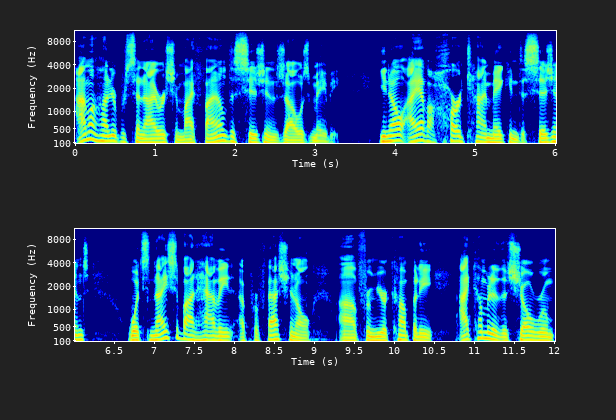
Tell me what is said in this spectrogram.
I'm 100% Irish, and my final decision is always maybe. You know, I have a hard time making decisions. What's nice about having a professional uh, from your company, I come into the showroom,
